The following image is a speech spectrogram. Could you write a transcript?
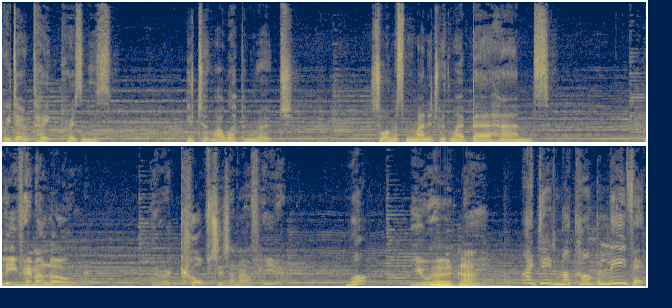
We don't take prisoners. You took my weapon, Roach. So I must manage with my bare hands. Leave him alone. There are corpses enough here. What? You heard 그러니까. me. I did, and I can't believe it.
